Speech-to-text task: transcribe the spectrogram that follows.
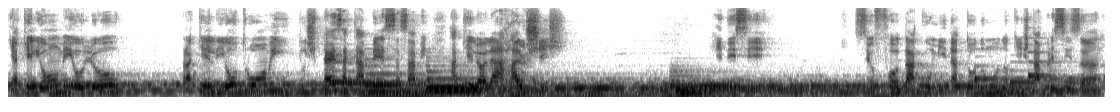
E aquele homem olhou para aquele outro homem dos pés à cabeça, sabe? Aquele olhar raio-x e disse: Se eu for dar comida a todo mundo que está precisando,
